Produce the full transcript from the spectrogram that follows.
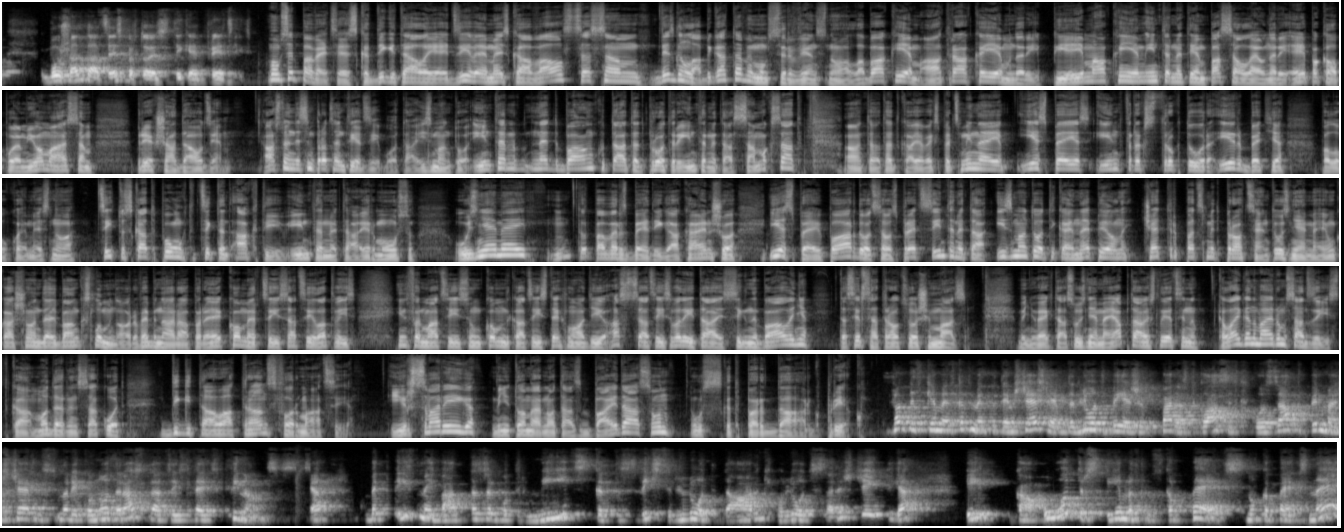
būšu atklāts, es par to esmu tikai priecīgs. Mums ir paveicies, ka digitālajai dzīvē mēs kā valsts esam diezgan labi gatavi. Mums ir viens no labākajiem, ātrākajiem un arī pieejamākajiem internetiem pasaulē, un arī e-pakalpojumu jomā esam priekšā daudziem. 80% iedzīvotāji izmanto internetbanku, tātad prot arī internetā samaksāt. Tātad, kā jau eksperts minēja, iespējas, infrastruktūra ir, bet ja palūkojamies no citu skatu punktu, cik aktīvi internetā ir mūsu Uzņēmēji mm, tur pavērs bēdīgāk ainu šo iespēju pārdot savus preces internetā, izmanto tikai nepilni 14% uzņēmēju, un kā šonadēļ Bankas Luminora webinārā par e-komerciju sacīja Latvijas Informācijas un komunikācijas tehnoloģiju asociācijas vadītāja Signe Bāliņa, tas ir satraucoši maz. Viņu veiktās uzņēmēja aptaujas liecina, ka lai gan vairums atzīst, ka moderni sakot, digitālā transformācija ir svarīga, viņi tomēr no tās baidās un uzskata par dārgu prieku. Faktiski, ja mēs skatāmies par tiem šķēršļiem, tad ļoti bieži parasti klasiski, ko saka pirmais šķērslis, un arī ko nodara asociācijas, teica finanses. Ja? Bet īstenībā tas varbūt ir mīts, ka tas viss ir ļoti dārgi un ļoti sarežģīti. Ja? Ir kā otrs iemesls, kāpēc, nu, kāpēc nē,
